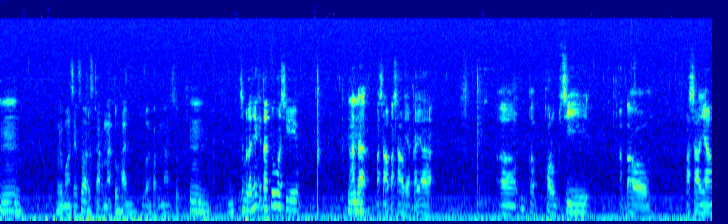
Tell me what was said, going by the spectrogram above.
Hmm. berhubungan seksual harus karena Tuhan bukan karena nafsu Hmm. sebenarnya kita tuh masih Hmm. ada pasal-pasal ya kayak eh, ke- korupsi atau pasal yang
